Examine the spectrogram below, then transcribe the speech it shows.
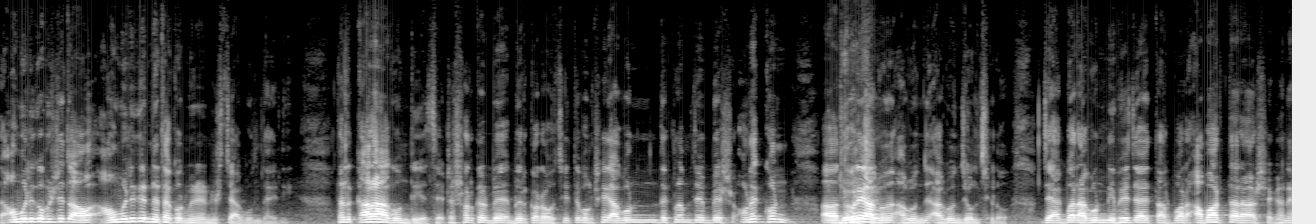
তা আওয়ামী লীগ অফিসে তো আওয়ামী লীগের নেতাকর্মীরা নিশ্চয়ই আগুন দেয়নি। তাহলে কারা আগুন দিয়েছে? এটা সরকার বের করা উচিত এবং সেই আগুন দেখলাম যে বেশ অনেকক্ষণ ধরে আগুন আগুন আগুন জ্বলছিল। যে একবার আগুন নিভে যায় তারপর আবার তারা সেখানে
